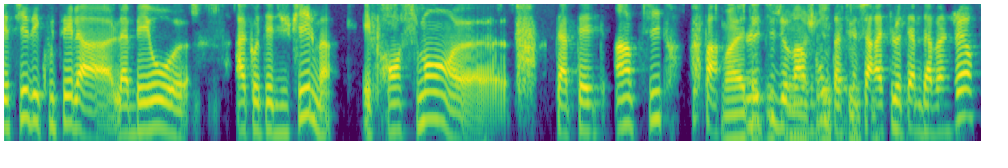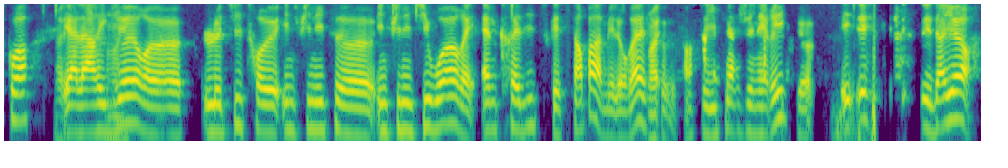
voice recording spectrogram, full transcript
essayé d'écouter la, la BO euh, à côté du film et franchement, euh, t'as peut-être un titre, enfin Ouais, le titre de sons, 20 je l'ai secondes parce que ça reste le thème d'Avengers quoi. Ouais. Et à la rigueur, euh, le titre euh, Infinite, euh, Infinity War et End Credits, ce qui est sympa, mais le reste, enfin c'est hyper générique. Et, et, et d'ailleurs,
